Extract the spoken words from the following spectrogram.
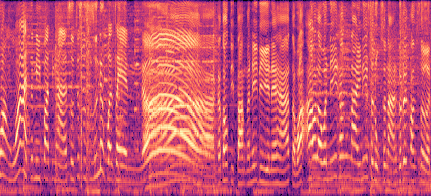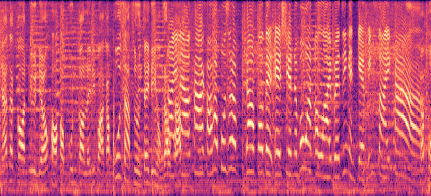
หวังว่าอาจจะมีปาฏิหาริย์0.001เปอร์เซ็นต์อ่าก็ต้องติดตามกันให้ดีนะฮะ แต่ว่าเอาล่ะวันนี้ข้างในนี่สนุกสนานก็ด้วยคอนเสิร์ตนะ แต่ก่อนอื่นเดี๋ยวขอขอบคุณก่อนเลยดีกว่ากับผู้สนับสนุนใจดีของเราใช่ครับแล้วค่ะ ขอขอบคุณสำหรับดาวโฟเบตเอเชียนัมเบอร์วันออนไลน์เบ t ติ้งแอนด์เกมมิ่งไซต์ค่ะ ครับผ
